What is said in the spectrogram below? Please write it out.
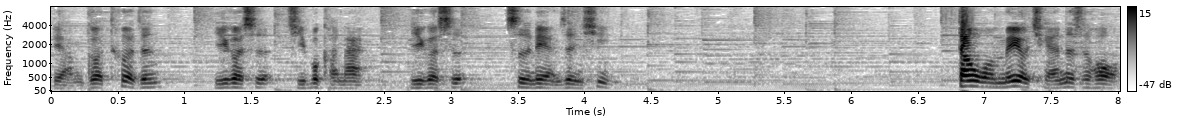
两个特征，一个是急不可耐，一个是自恋任性。当我们没有钱的时候，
